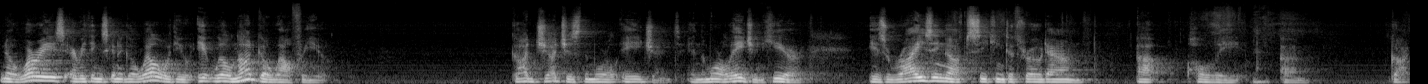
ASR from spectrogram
No worries. Everything's going to go well with you. It will not go well for you. God judges the moral agent, and the moral agent here is rising up seeking to throw down uh, holy um, God.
